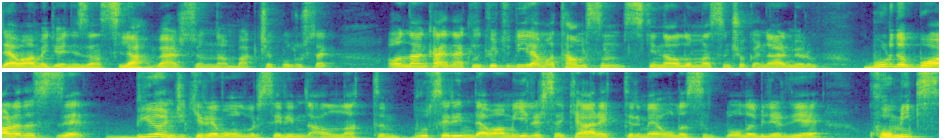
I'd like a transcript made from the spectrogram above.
devam ediyor. En azından silah versiyonundan bakacak olursak. Ondan kaynaklı kötü değil ama Thompson skin'i alınmasını çok önermiyorum. Burada bu arada size bir önceki Revolver serimde anlattığım bu serinin devamı gelirse kar ettirme olasılıklı olabilir diye Comics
